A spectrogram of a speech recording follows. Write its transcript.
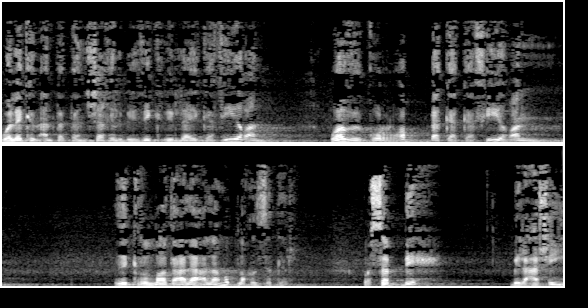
ولكن أنت تنشغل بذكر الله كثيرا واذكر ربك كثيرا. ذكر الله تعالى على مطلق الذكر. وسبح بالعشي.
